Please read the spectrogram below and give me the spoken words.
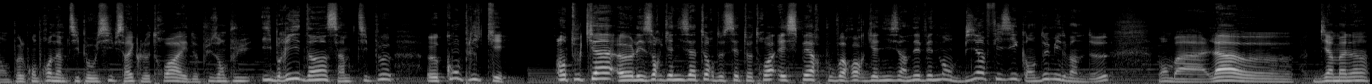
on peut le comprendre un petit peu aussi. C'est vrai que le 3 est de plus en plus hybride. Hein, c'est un petit peu compliqué. En tout cas, euh, les organisateurs de cette 3 espèrent pouvoir organiser un événement bien physique en 2022. Bon bah là, euh, bien malin,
